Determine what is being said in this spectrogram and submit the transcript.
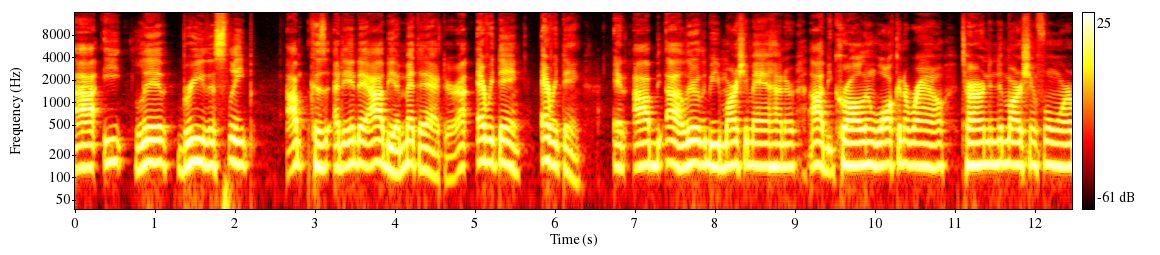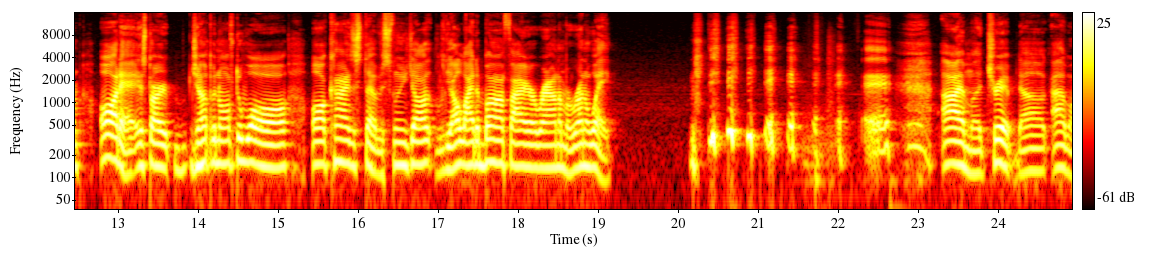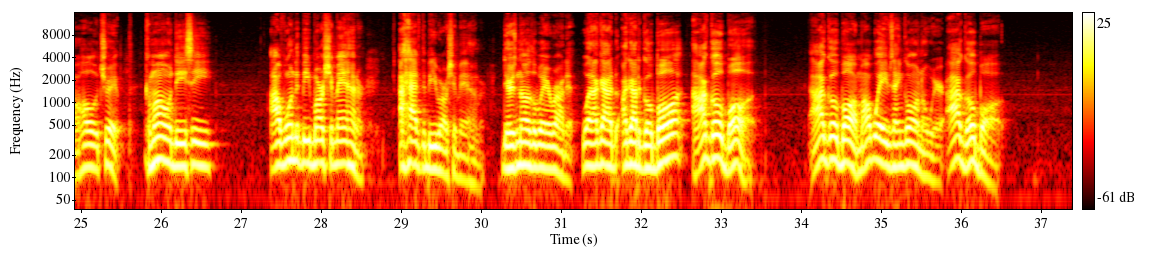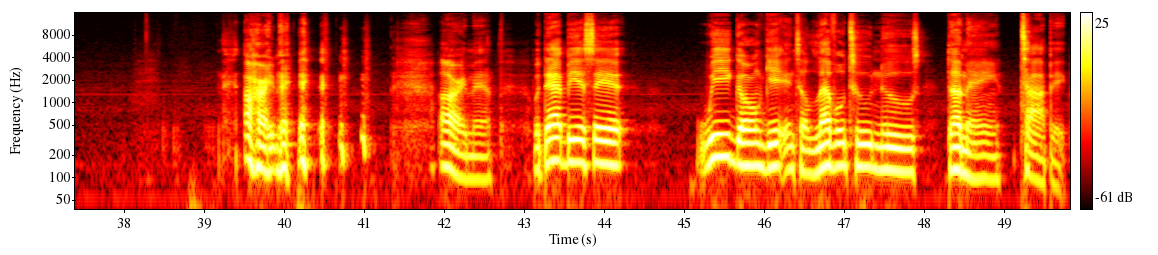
I eat, live, breathe, and sleep. I'm because at the end of the day, I'll be a method actor. I, everything, everything. And I'll be, I'll literally be Martian Manhunter. I'll be crawling, walking around, turning to Martian form, all that, and start jumping off the wall, all kinds of stuff. As soon as y'all y'all light a bonfire around, I'm gonna run away. I'm a trip, dog. I'm a whole trip. Come on, DC. I want to be Martian Manhunter. I have to be Martian Manhunter. There's no other way around it. What I got? I got to go bald. I'll go bald. I'll go bald. My waves ain't going nowhere. I'll go bald. All right, man. All right, man. With that being said, we gonna get into level two news, the main topic.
